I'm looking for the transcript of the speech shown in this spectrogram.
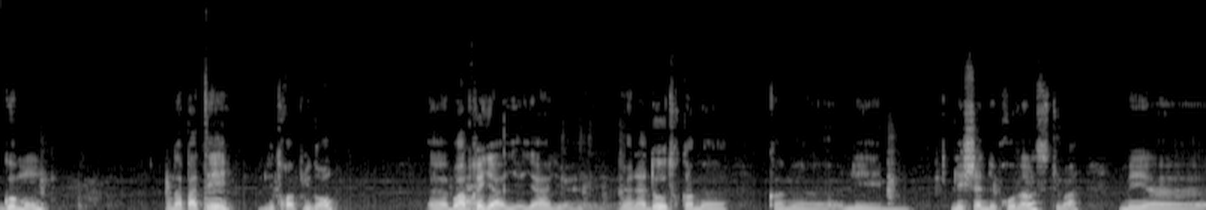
Gaumont, on a ouais, Pathé, les trois plus grands. Euh, bon, ouais, après, il y, a- y, a- il y en a d'autres comme, euh, comme euh, les, les chaînes de province, tu vois. Mais, euh,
